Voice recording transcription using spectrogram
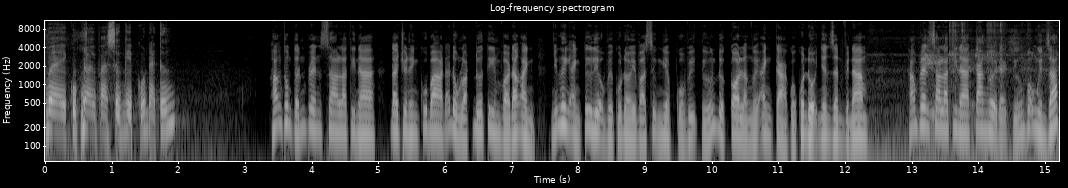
về cuộc đời và sự nghiệp của đại tướng. Hãng thông tấn Prensa Latina, đài truyền hình Cuba đã đồng loạt đưa tin và đăng ảnh những hình ảnh tư liệu về cuộc đời và sự nghiệp của vị tướng được coi là người anh cả của quân đội nhân dân Việt Nam. Hãng Prensa Latina ca ngợi đại tướng Võ Nguyên Giáp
